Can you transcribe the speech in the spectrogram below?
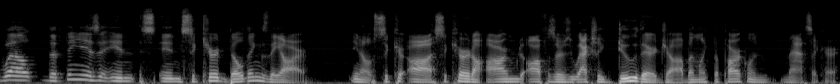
Well, the thing is, in in secured buildings, they are. You know, secure, uh, secured armed officers who actually do their job, unlike the Parkland massacre,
